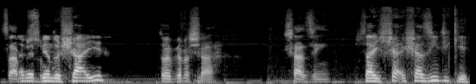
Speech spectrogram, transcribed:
Sabe, Tá bebendo chá aí? Tô bebendo chá. Chazinho. Chá, chá- chazinho de quê?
